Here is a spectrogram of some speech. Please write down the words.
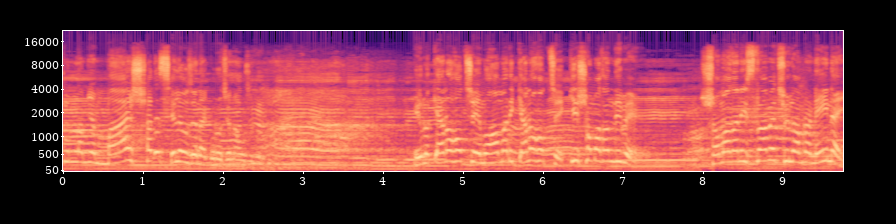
শুনলাম যে মায়ের সাথে ছেলেও জেনা করেছে না এগুলো কেন হচ্ছে? মহামারী কেন হচ্ছে? কি সমাধান দিবে? সমাধান ইসলামে ছিল, আমরা নেই নাই।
